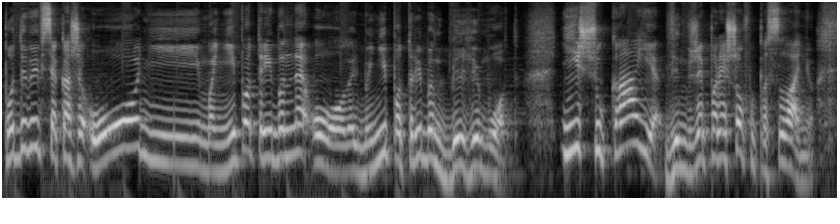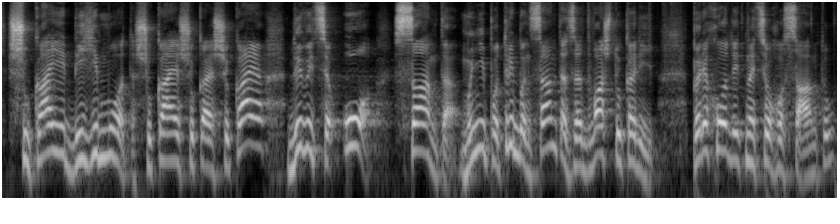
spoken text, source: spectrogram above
подивився, каже: О, ні, мені потрібен не олень, мені потрібен бігемот. І шукає, він вже перейшов по посиланню, шукає бігемота, шукає, шукає, шукає, дивиться, о, Санта, мені потрібен Санта за два штукарі. Переходить на цього Санту.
